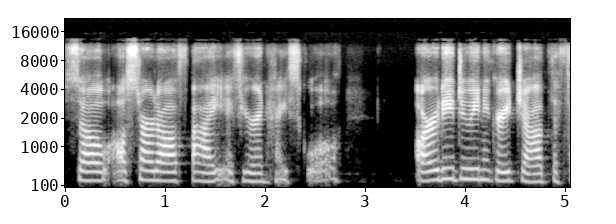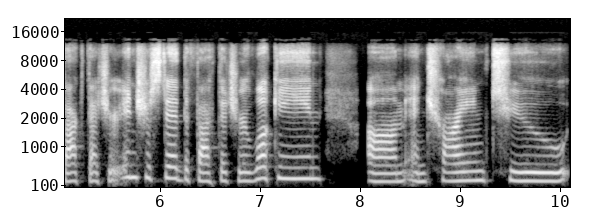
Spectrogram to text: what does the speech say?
So I'll start off by if you're in high school, already doing a great job. The fact that you're interested, the fact that you're looking um, and trying to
